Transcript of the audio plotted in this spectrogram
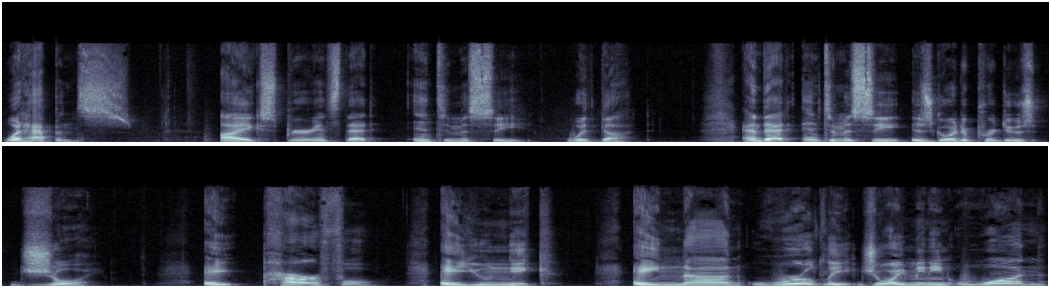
what happens? I experience that intimacy with God. And that intimacy is going to produce joy, a powerful, a unique, a non worldly joy, meaning one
